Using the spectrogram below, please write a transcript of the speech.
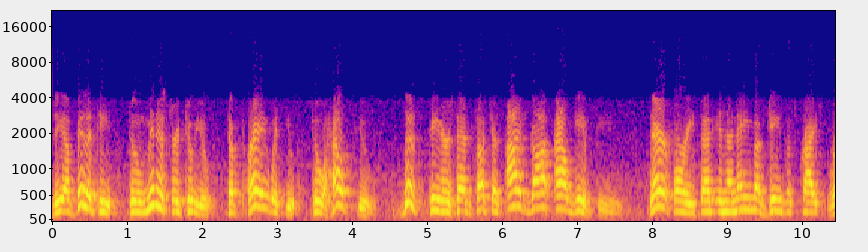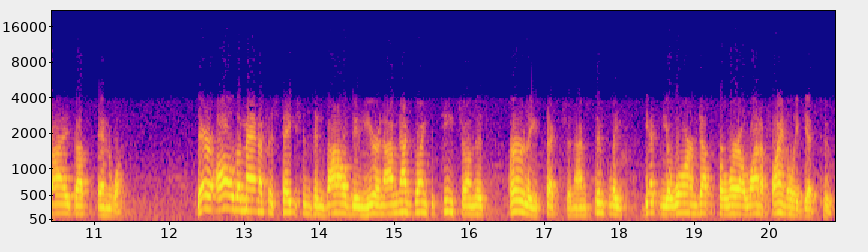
the ability to minister to you, to pray with you, to help you. This, Peter said, such as I've got, I'll give to you. Therefore, he said, in the name of Jesus Christ, rise up and walk. There are all the manifestations involved in here, and I'm not going to teach on this early section. I'm simply getting you warmed up for where I want to finally get to.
